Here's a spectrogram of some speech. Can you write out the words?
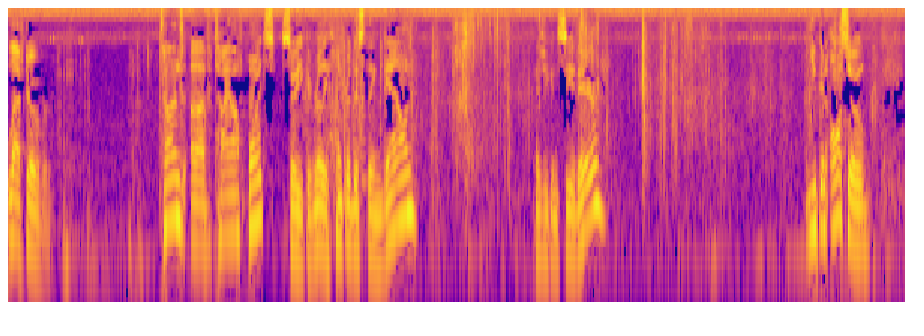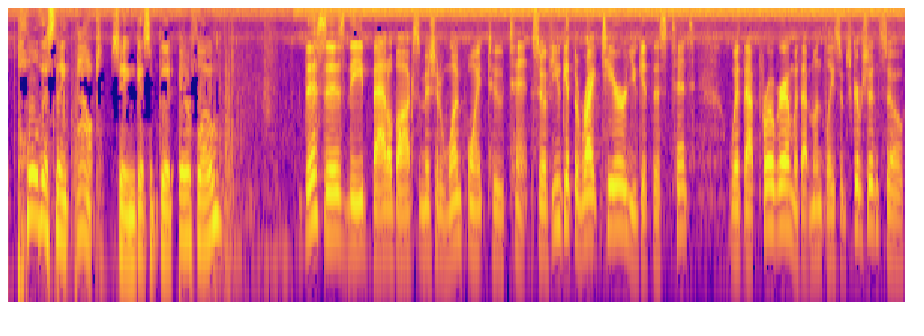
left over. Tons of tie-off points, so you can really hunker this thing down as you can see there. You can also pull this thing out so you can get some good airflow. This is the Battlbox Mission 1.2 tent. So if you get the right tier, you get this tent with that program, with that monthly subscription. So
